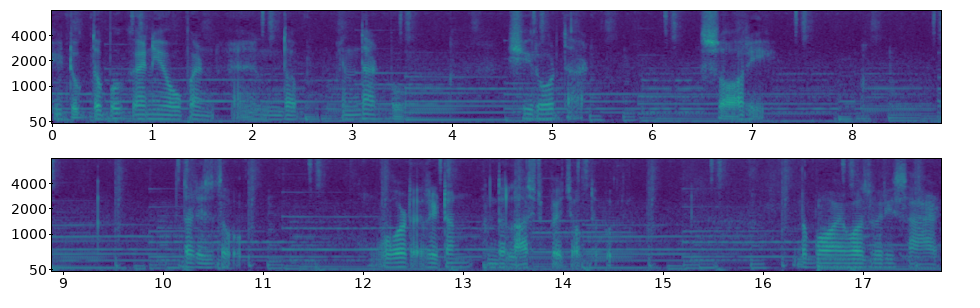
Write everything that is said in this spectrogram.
he took the book and he opened and the, in that book she wrote that sorry that is the word written in the last page of the book. The boy was very sad.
